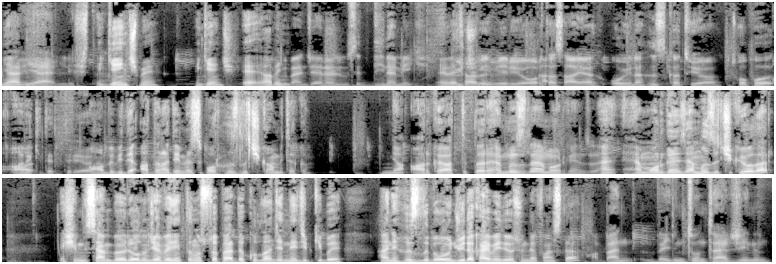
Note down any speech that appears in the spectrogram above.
Yerli. Yerli işte. E, genç mi? Genç. E, abi bence en önemlisi dinamik. Evet güç abi. veriyor orta sahaya. Oyuna hız katıyor. Topu A- hareket ettiriyor. Abi bir de Adana Demirspor hızlı çıkan bir takım. Ya arkaya attıkları hem hızlı hem organize. Hem, hem organize hem hızlı çıkıyorlar. E şimdi sen böyle olunca Wellington'u stoperde kullanınca Necip gibi hani hızlı bir oyuncuyu da kaybediyorsun defansta. Ben Wellington tercihinin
